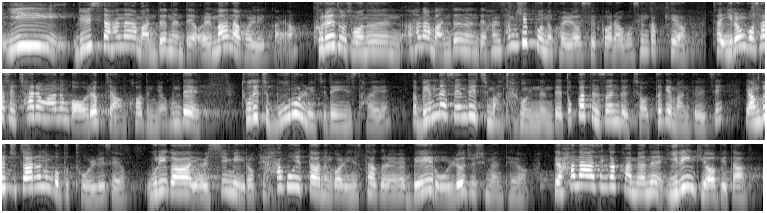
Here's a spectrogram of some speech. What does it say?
이 릴스 하나 만드는데 얼마나 걸릴까요? 그래도 저는 하나 만드는데 한 30분은 걸렸을 거라고 생각해요. 자, 이런 거 사실 촬영하는 거 어렵지 않거든요. 근데 도대체 뭘 올리지, 내 인스타에? 나 맨날 샌드위치 만들고 있는데 똑같은 샌드위치 어떻게 만들지? 양배추 자르는 것부터 올리세요. 우리가 열심히 이렇게 하고 있다는 걸 인스타그램에 매일 올려주시면 돼요. 그냥 하나 생각하면은 1인 기업이다.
